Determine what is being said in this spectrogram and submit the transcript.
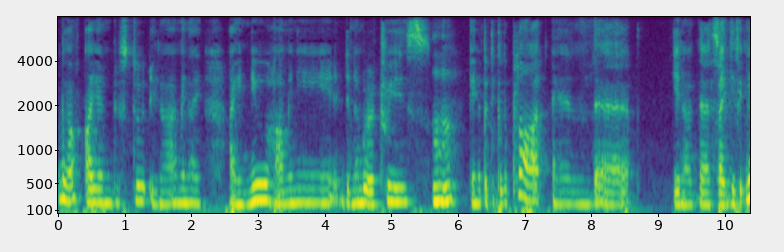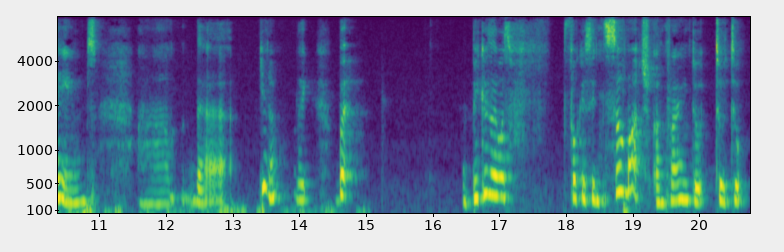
Well, I understood. You know, I mean, I I knew how many the number of trees in a particular plot and their, you know, their scientific names. Um, the you know like, but because I was f- focusing so much on trying to to to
